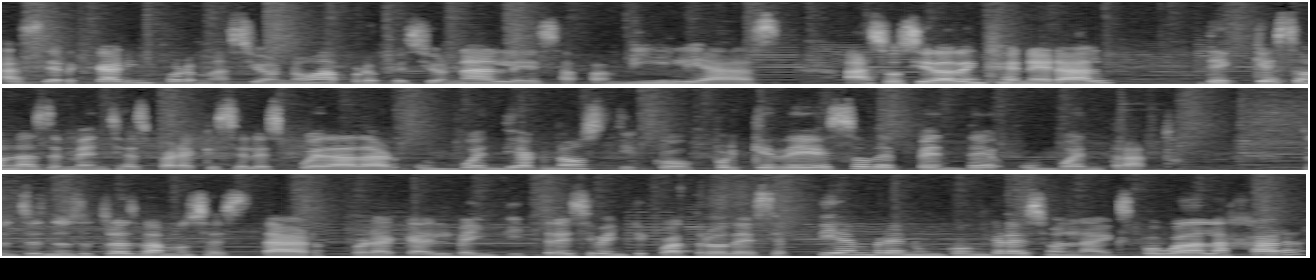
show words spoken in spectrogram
acercar información, ¿no? A profesionales, a familias, a sociedad en general, de qué son las demencias para que se les pueda dar un buen diagnóstico, porque de eso depende un buen trato. Entonces nosotras vamos a estar por acá el 23 y 24 de septiembre en un congreso en la Expo Guadalajara.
